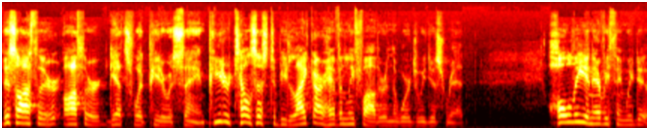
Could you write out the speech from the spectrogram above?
this author, author gets what Peter was saying. Peter tells us to be like our Heavenly Father in the words we just read holy in everything we do.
